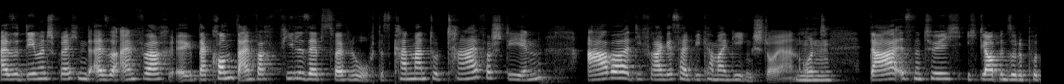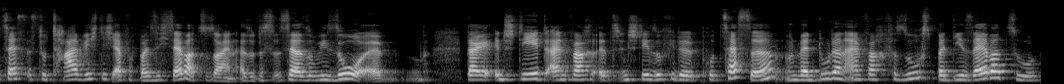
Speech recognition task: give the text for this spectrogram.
Also dementsprechend, also einfach, äh, da kommt einfach viele Selbstzweifel hoch. Das kann man total verstehen, aber die Frage ist halt, wie kann man gegensteuern? Mhm. Und da ist natürlich, ich glaube, in so einem Prozess ist total wichtig, einfach bei sich selber zu sein. Also das ist ja sowieso, äh, da entsteht einfach, es entstehen so viele Prozesse und wenn du dann einfach versuchst, bei dir selber zu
